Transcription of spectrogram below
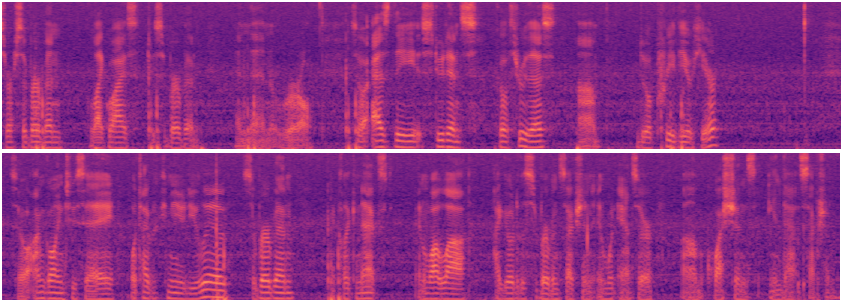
Suburban, likewise to suburban, and then rural. So as the students go through this, um, do a preview here. So I'm going to say, what type of community do you live? Suburban. I click next, and voila, I go to the suburban section and would answer um, questions in that section.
